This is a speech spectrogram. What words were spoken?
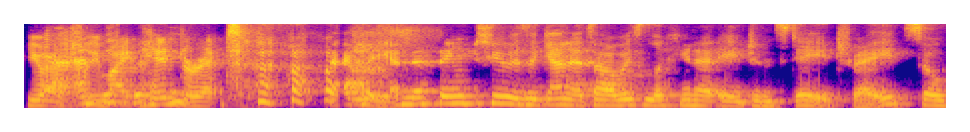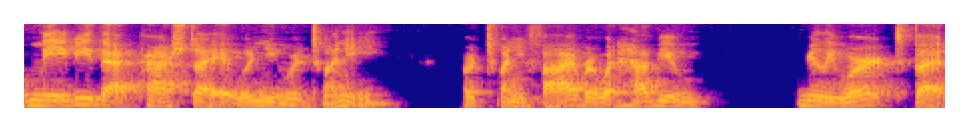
You yeah, actually might hinder it. exactly. And the thing too is again, it's always looking at age and stage, right? So maybe that crash diet when you were 20 or 25 or what have you really worked. But,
